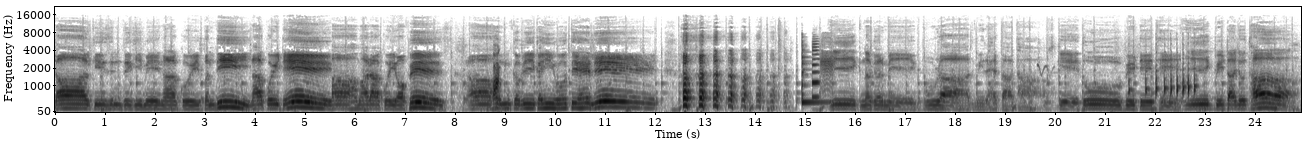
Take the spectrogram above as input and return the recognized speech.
डाल की ज़िंदगी में ना कोई बंदी, ना कोई डे ना हमारा कोई ऑफ़िस, ना हम कभी कहीं होते हैं लेट। एक नगर में एक बूढ़ा आदमी रहता था। उसके दो बेटे थे। एक बेटा जो था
